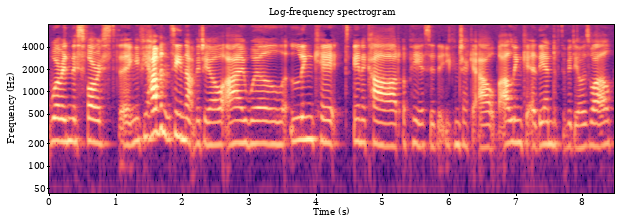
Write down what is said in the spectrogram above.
were in this forest thing. If you haven't seen that video, I will link it in a card up here so that you can check it out. But I'll link it at the end of the video as well.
